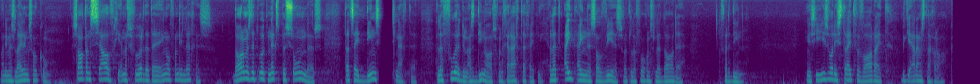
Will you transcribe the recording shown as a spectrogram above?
Maar die misleiding sal kom. Satan self gee immers voor dat hy 'n engel van die lig is. Daarom is dit ook niks besonders dat sy diensknegte hulle voordoen as dienaars van geregtigheid nie. Hulle uiteinde sal wees wat hulle volgens hulle dade verdien. Jy sien hier's waar die stryd vir waarheid bietjie ernstig raak.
